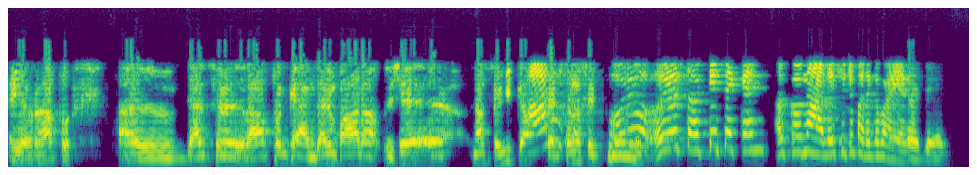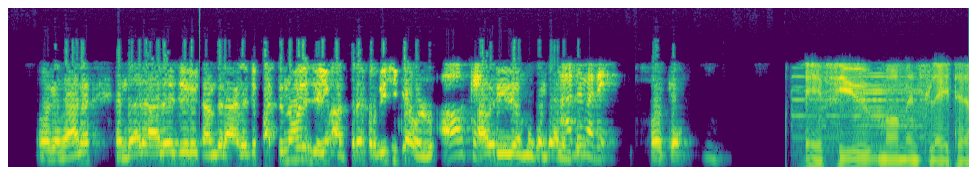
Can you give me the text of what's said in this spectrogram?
അയ്യോ റാപ്പ് റാപ്പൊക്കെ എന്തായാലും പാടാം. പക്ഷേ ഞാൻ ശ്രമിക്കാം. പെട്ടെന്ന് ഒരു തേർട്ടി സെക്കൻഡ് ഒക്കെ ഒന്ന് ആലോചിച്ചിട്ട് പതുക്കെ പാടിയത് ഓക്കെ ഞാൻ എന്തായാലും ആലോചിച്ച് എന്തായാലും ആലോചിച്ച് പറ്റുന്ന പോലെ ചെയ്യും. അത്രേ പ്രതീക്ഷിക്കാവുള്ളൂ. ആ ഒരു രീതി നമുക്ക് എന്തായാലും okay A few moments later.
